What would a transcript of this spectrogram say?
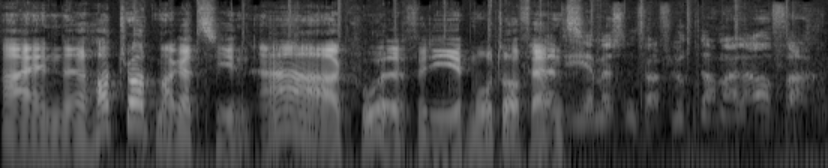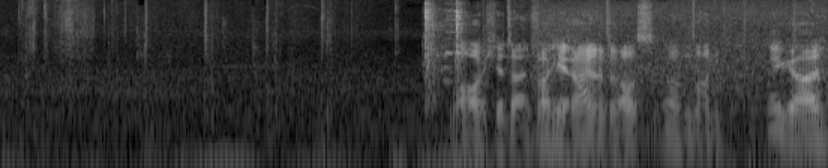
Ein äh, Hot Rod Magazin. Ah, cool. Für die Motorfans. Wir müssen verflucht nochmal aufwachen. Wow, ich hätte einfach hier rein und raus. Oh Mann. Egal.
